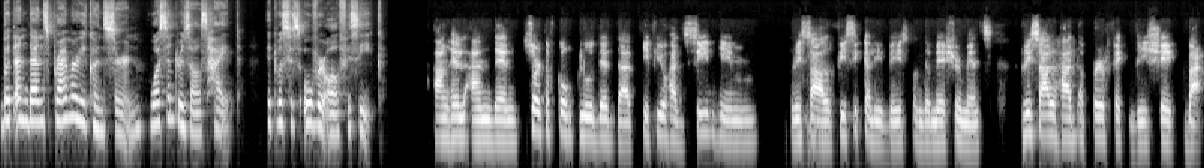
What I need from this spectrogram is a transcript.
But Andan's primary concern wasn't Rizal's height, it was his overall physique. Angel Anden sort of concluded that if you had seen him, Rizal, physically based on the measurements, Rizal had a perfect V-shaped back.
